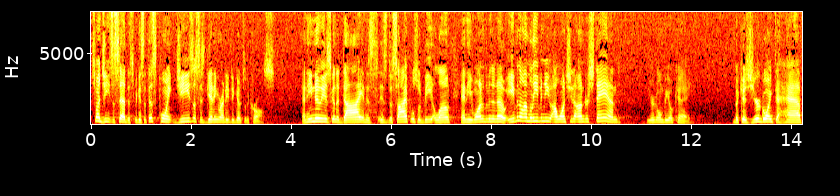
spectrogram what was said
That's why Jesus said this, because at this point, Jesus is getting ready to go to the cross. And he knew he was going to die, and his, his disciples would be alone. And he wanted them to know, even though I'm leaving you, I want you to understand you're going to be okay. Because you're going to have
